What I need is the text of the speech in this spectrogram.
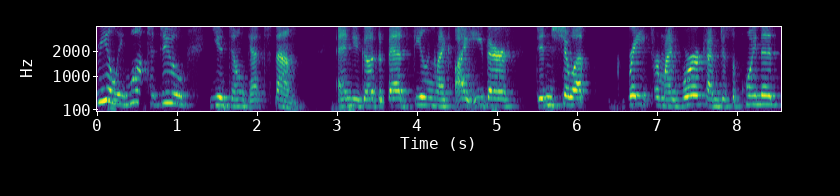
really want to do you don't get to them and you go to bed feeling like i either didn't show up great for my work, I'm disappointed,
